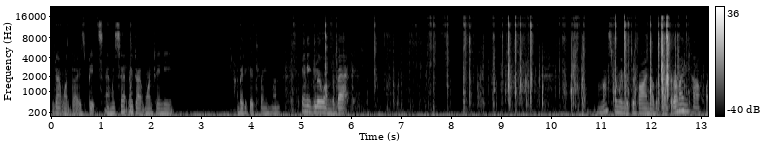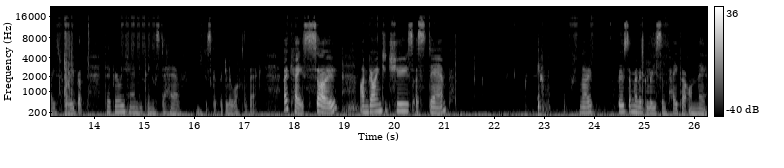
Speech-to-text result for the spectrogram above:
We don't want those bits, and we certainly don't want any, I better a clean one, any glue on the back. I must remember to buy another packet. I'm only halfway through, but they're very handy things to have. Just get the glue off the back. Okay, so I'm going to choose a stamp. No, First, I'm going to glue some paper on there,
